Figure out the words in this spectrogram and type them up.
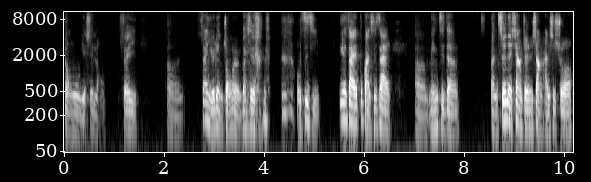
动物也是龙，所以，嗯，虽然有点中二，但是 我自己因为在不管是在呃名字的本身的象征上，还是说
